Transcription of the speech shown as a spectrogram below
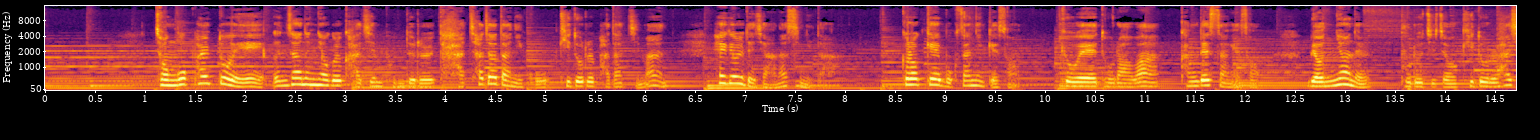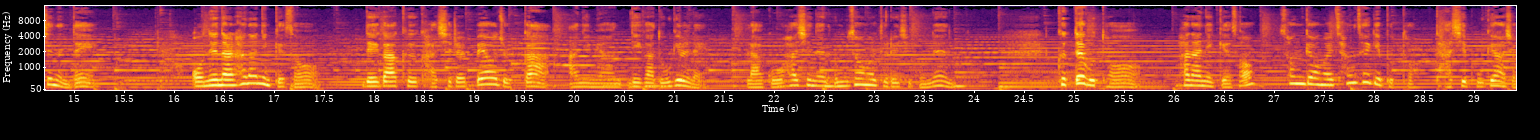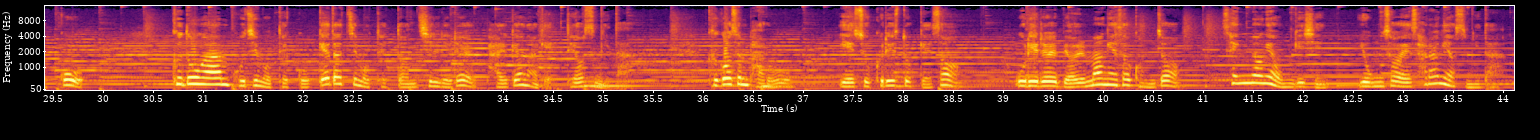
전국 팔도에 은사 능력을 가진 분들을 다 찾아다니고 기도를 받았지만 해결되지 않았습니다. 그렇게 목사님께서 교회에 돌아와 강대상에서 몇 년을 부르짖어 기도를 하시는데 어느 날 하나님께서 내가 그 가시를 빼어줄까 아니면 네가 녹일래 라고 하시는 음성을 들으시고는 그때부터 하나님께서 성경을 창세기부터 다시 보게 하셨고 그동안 보지 못했고 깨닫지 못했던 진리를 발견하게 되었습니다. 그것은 바로 예수 그리스도께서 우리를 멸망에서 건져 생명에 옮기신 용서의 사랑이었습니다.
